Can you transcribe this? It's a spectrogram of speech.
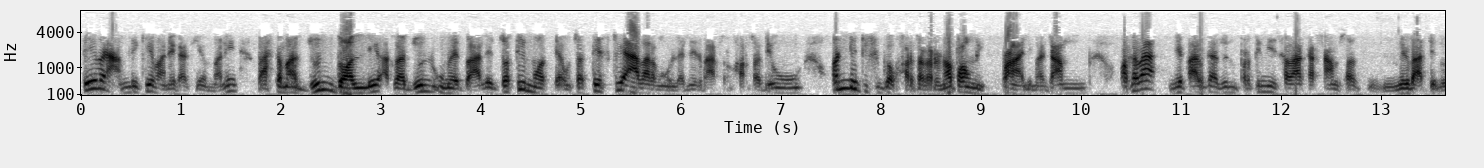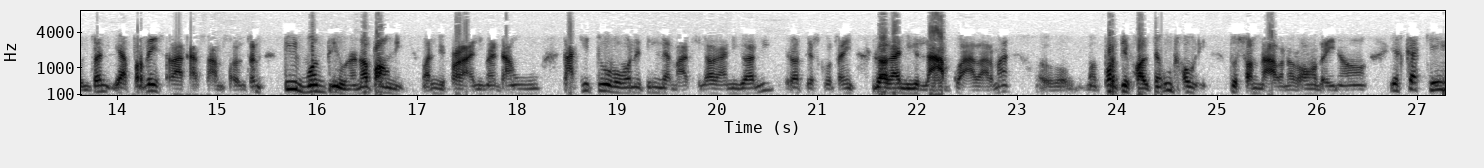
त्यही भएर हामीले के भनेका थियौँ भने वास्तवमा जुन दलले अथवा जुन उम्मेद्वारले जति मत ल्याउँछ त्यसकै आधारमा उसलाई निर्वाचन खर्च दिउँ। अन्य किसिमको खर्च गर्न नपाउने प्रणालीमा जाऊँ अथवा नेपालका जुन प्रतिनिधि सभाका सांसद निर्वाचित हुन्छन् या प्रदेश सभाका सांसद हुन्छन् ती मन्त्री हुन नपाउने भन्ने प्रणालीमा जाउँ ताकि त्यो भयो भने तिनलाई माथि लगानी गर्ने र त्यसको चाहिँ लगानी लाभको आधारमा प्रतिफल चाहिँ उठाउने त्यो सम्भावना रहँदैन। यसका केही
